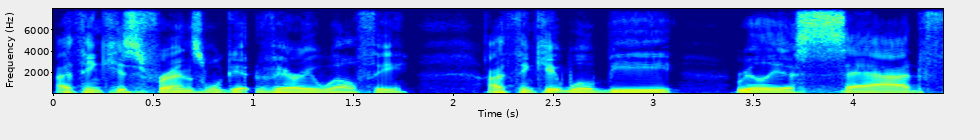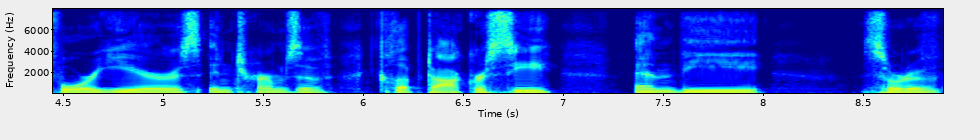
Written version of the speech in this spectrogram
I think his friends will get very wealthy. I think it will be really a sad four years in terms of kleptocracy and the sort of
